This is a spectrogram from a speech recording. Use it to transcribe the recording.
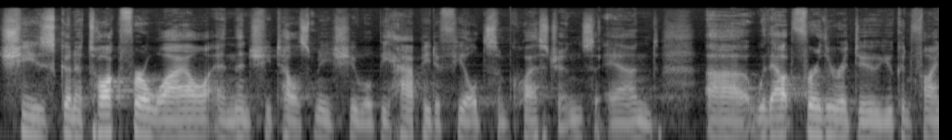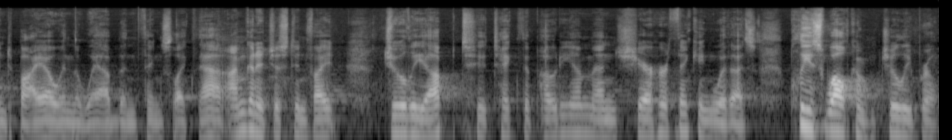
she's going to talk for a while, and then she tells me she will be happy to field some questions. And uh, without further ado, you can find bio in the web and things like that. I'm going to just invite Julie up to take the podium and share her thinking with us. Please welcome Julie Brill.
